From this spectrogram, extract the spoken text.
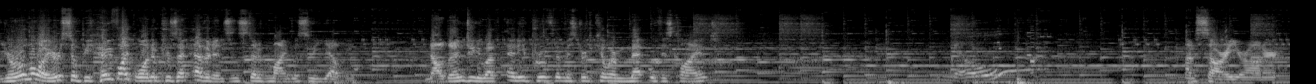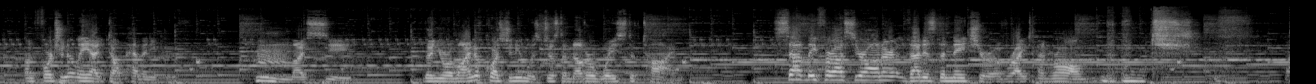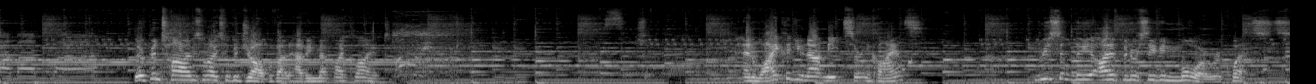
you're a lawyer, so behave like one and present evidence instead of mindlessly yelling. Now then, do you have any proof that Mr. Killer met with his client? No. I'm sorry, Your Honor. Unfortunately, I don't have any proof. Hmm, I see. Then your line of questioning was just another waste of time. Sadly for us, Your Honor, that is the nature of right and wrong. Ba ba ba. There have been times when I took a job without having met my client. And why could you not meet certain clients? Recently, I have been receiving more requests.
